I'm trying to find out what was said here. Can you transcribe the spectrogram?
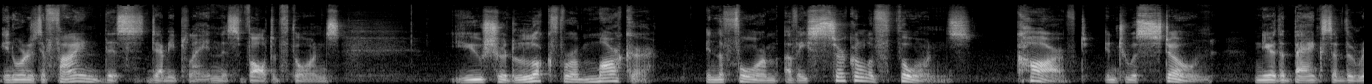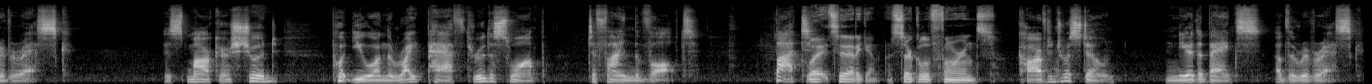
in order to find this demiplane, this vault of thorns, you should look for a marker in the form of a circle of thorns carved into a stone near the banks of the river Esk. This marker should put you on the right path through the swamp to find the vault. But Wait, say that again. A circle of thorns. carved into a stone near the banks of the River Esk.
